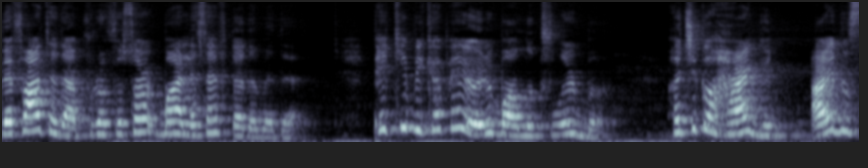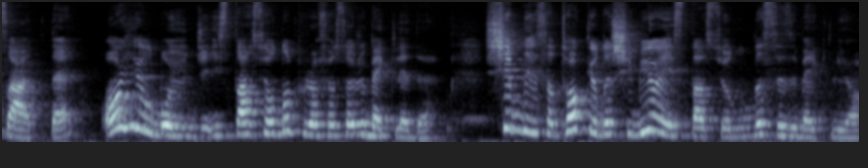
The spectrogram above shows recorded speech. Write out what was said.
vefat eden profesör maalesef dönemedi. Peki bir köpeğe ölüm anlatılır mı? Hachiko her gün aynı saatte 10 yıl boyunca istasyonda profesörü bekledi. Şimdi ise Tokyo'da Shibuya istasyonunda sizi bekliyor.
